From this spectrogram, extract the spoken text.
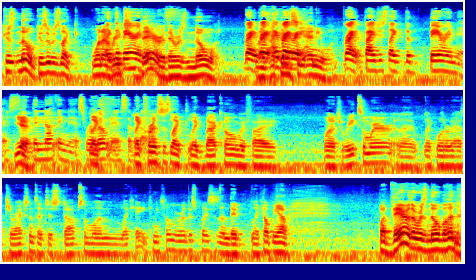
Cause no, cause it was like when I Like the reached barrenness. there, there was no one. Right, Like, right, I right, couldn't right, see right. anyone. Right, by just like the barrenness, Yeah, like the nothingness, Like- remoteness of it Like all. for instance, like like back home, if I wanted to read somewhere and I like wanted to ask directions, I'd just stop someone like, "Hey, can you tell me where this place is?" And they'd like help me out. But there, there was no one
